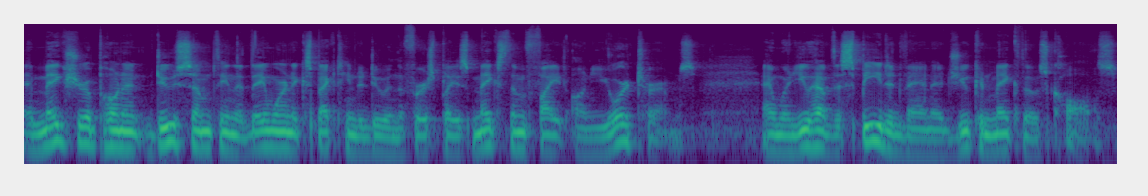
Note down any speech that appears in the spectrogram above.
It makes your opponent do something that they weren't expecting to do in the first place. Makes them fight on your terms. And when you have the speed advantage, you can make those calls.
